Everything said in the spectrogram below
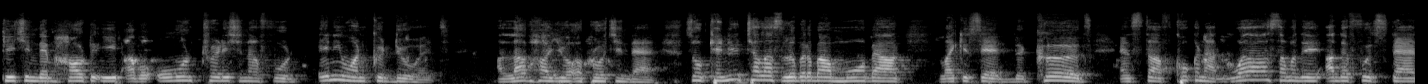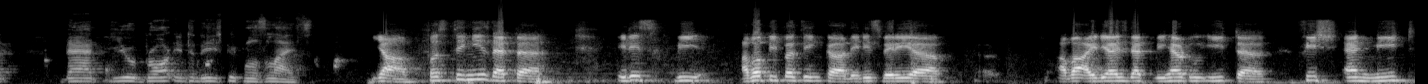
teaching them how to eat our own traditional food. Anyone could do it. I love how you're approaching that. So, can you tell us a little bit about more about, like you said, the curds and stuff, coconut? What are some of the other foods that that you brought into these people's lives? Yeah, first thing is that uh, it is we our people think uh, that it is very. Uh, our idea is that we have to eat uh, fish and meat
